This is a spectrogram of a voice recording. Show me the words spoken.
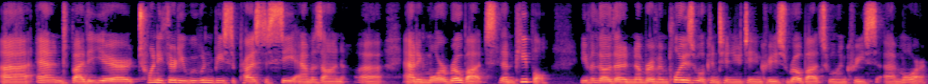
Uh, and by the year 2030, we wouldn't be surprised to see Amazon uh, adding more robots than people. Even though the number of employees will continue to increase, robots will increase uh, more.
